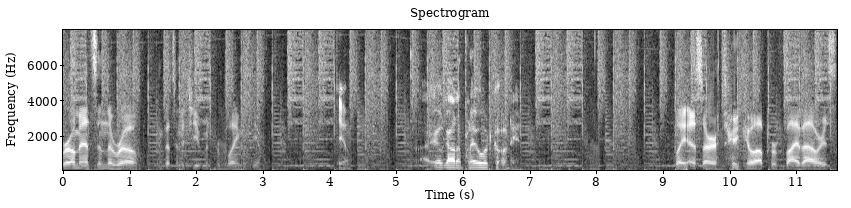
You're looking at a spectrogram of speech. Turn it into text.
Romance in the row. I think that's an achievement for playing with you. yeah. You gotta play with Cody. Play SR3 co-op for five hours.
